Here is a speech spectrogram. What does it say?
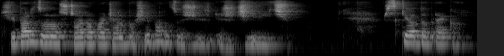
się bardzo rozczarować albo się bardzo zdziwić. Wszystkiego dobrego.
